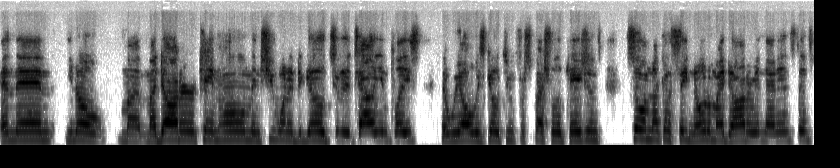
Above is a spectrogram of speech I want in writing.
and then you know my my daughter came home and she wanted to go to the Italian place that we always go to for special occasions. So I'm not going to say no to my daughter in that instance,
